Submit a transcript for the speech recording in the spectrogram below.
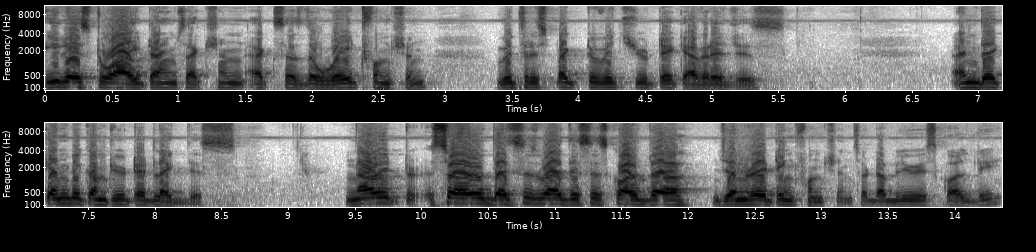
e raised to i times action acts as the weight function with respect to which you take averages. And they can be computed like this now it, so this is why this is called the generating function. So W is called the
